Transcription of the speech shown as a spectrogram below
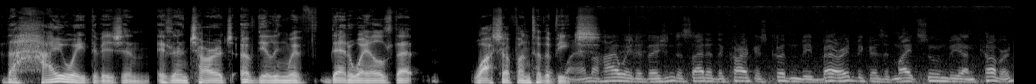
The Highway Division is in charge of dealing with dead whales that wash up onto the beach. Plan, the Highway Division decided the carcass couldn't be buried because it might soon be uncovered.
